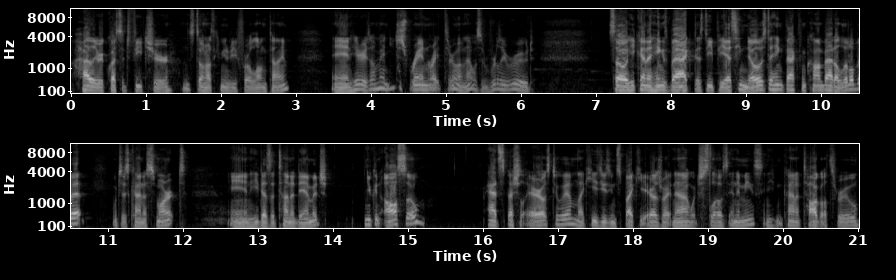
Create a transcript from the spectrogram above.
highly requested feature in the Stonehearth community for a long time. And here he is. Oh man, you just ran right through him. That was really rude. So he kind of hangs back, does DPS. He knows to hang back from combat a little bit, which is kind of smart. And he does a ton of damage. You can also add special arrows to him, like he's using spiky arrows right now, which slows enemies. And you can kind of toggle through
